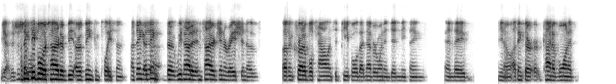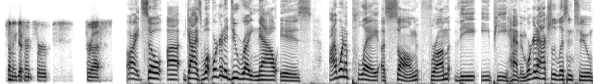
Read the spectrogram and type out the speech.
yeah there's just I think people are tired of, be, of being complacent. I think I think that we've had an entire generation of of incredible, talented people that never went and did anything, and they, you know, I think they're kind of wanted something different for for us. All right, so uh, guys, what we're gonna do right now is I want to play a song from the EP Heaven. We're gonna actually listen to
